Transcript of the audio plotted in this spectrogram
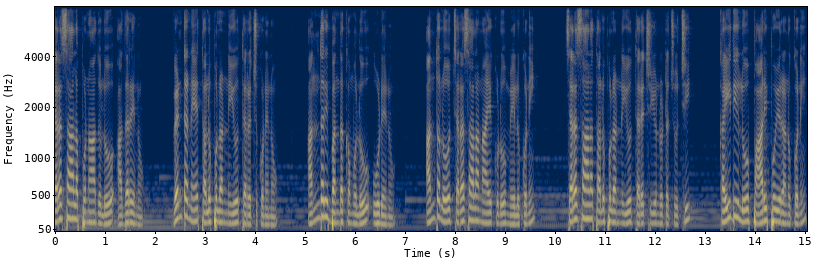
చెరసాల పునాదులు అదరెను. వెంటనే తలుపులన్నీ తెరచుకొనెను. అందరి బంధకములు ఊడెను. అంతలో చెరసాల నాయకుడు మేలుకొని చెరసాల తలుపులన్నీ తెరచియుండుట చూచి ఖైదీలు పారిపోయిరనుకొని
